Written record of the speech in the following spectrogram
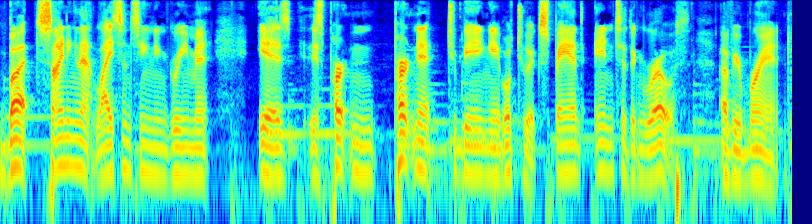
But signing that licensing agreement is is pertinent pertinent to being able to expand into the growth of your brand.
